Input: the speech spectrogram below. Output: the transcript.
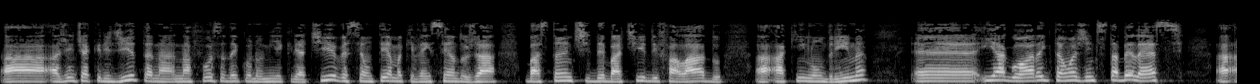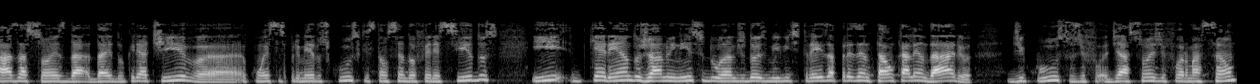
A, a gente acredita na, na força da economia criativa, esse é um tema que vem sendo já bastante debatido e falado a, aqui em Londrina. É, e agora, então, a gente estabelece as ações da, da Educriativa, com esses primeiros cursos que estão sendo oferecidos e querendo já no início do ano de 2023 apresentar um calendário de cursos, de, de ações de formação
